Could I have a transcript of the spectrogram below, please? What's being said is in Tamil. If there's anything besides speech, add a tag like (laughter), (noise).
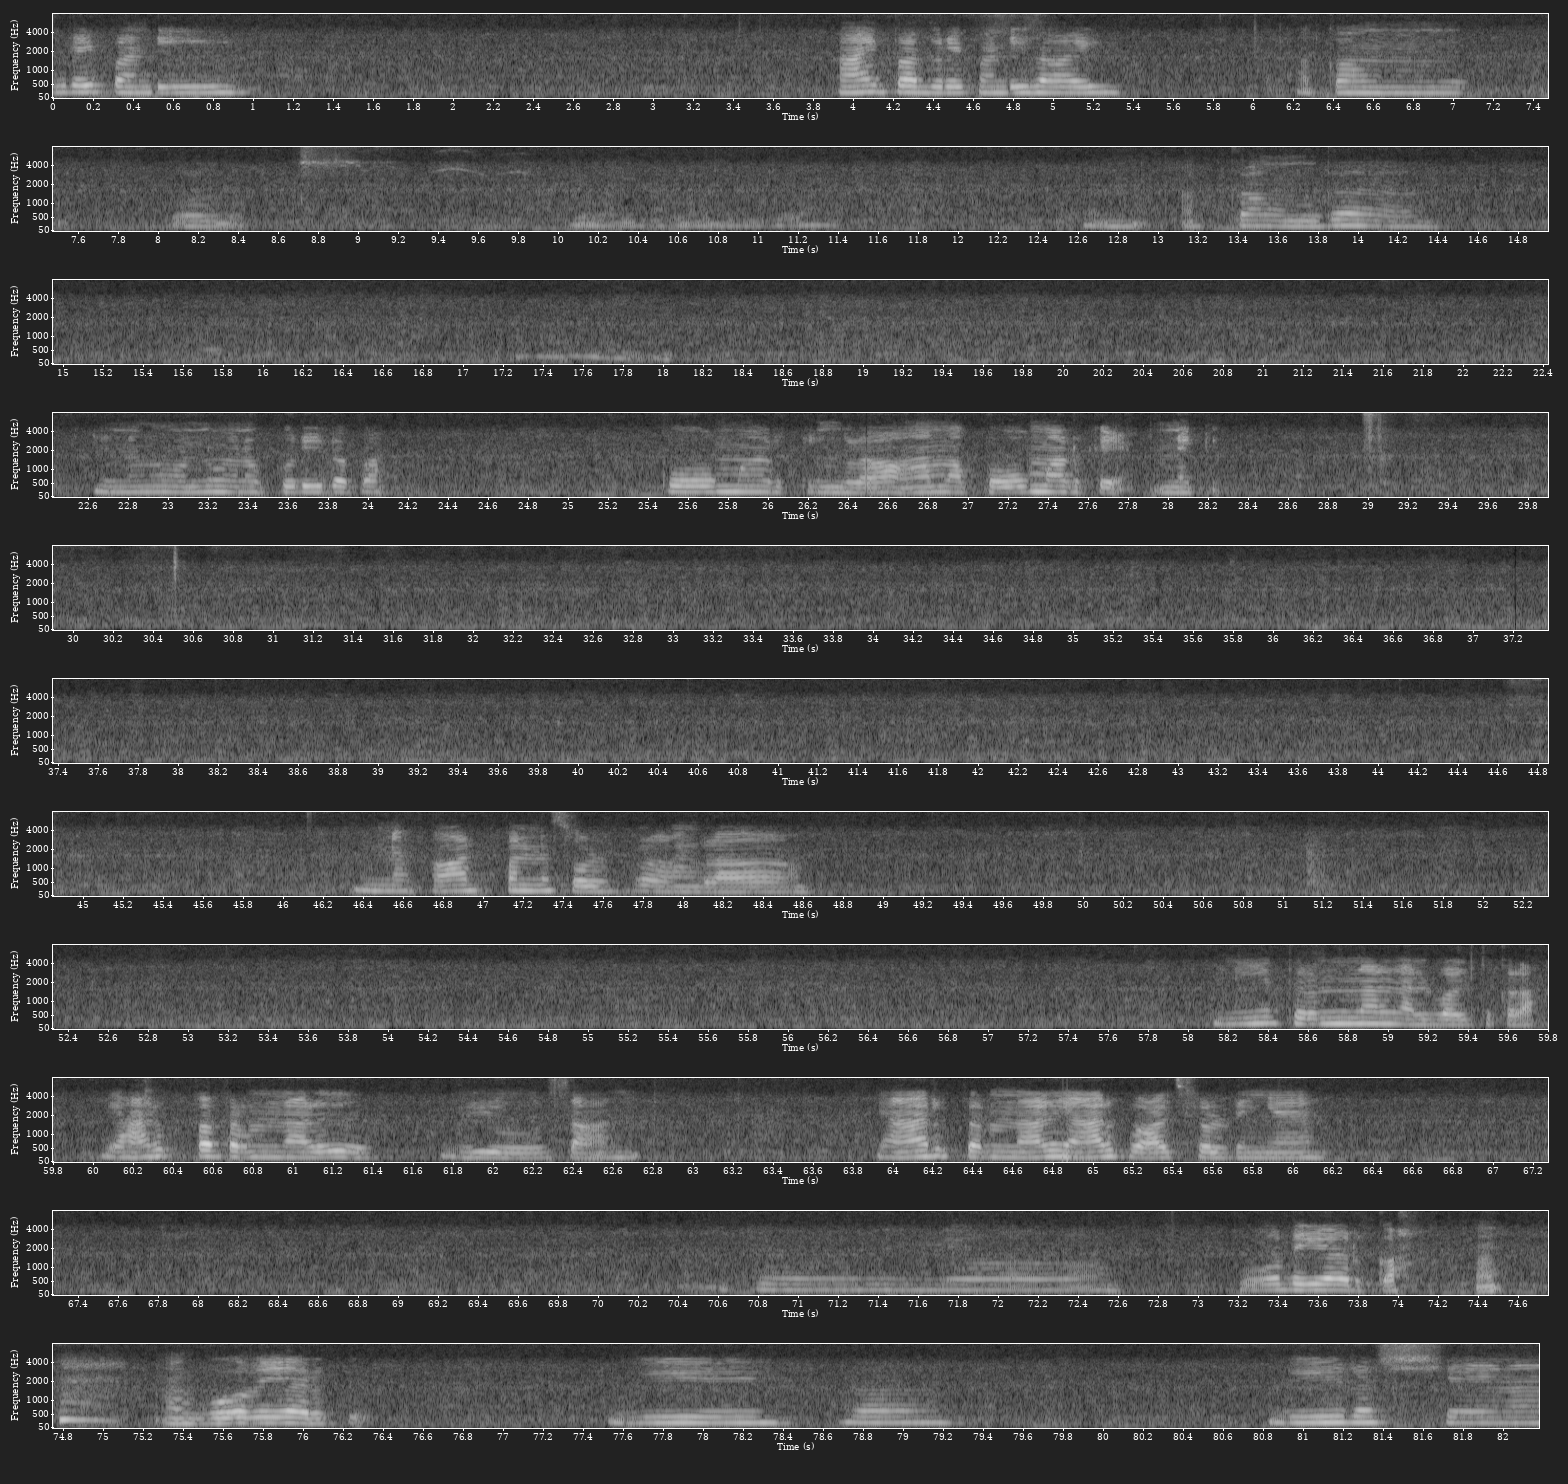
துரைப்பாண்டி ஹாய்ப்பா துரைப்பாண்டி ஹாய் அக்கா அக்கா உங்க என்னங்க ஒன்றும் எனக்கு புரியலப்பா. கோவமாக இருக்கீங்களா? ஆமாம் கோவமாக இருக்கேன் இன்னைக்கு. என்ன ஹாட் பண்ண சொல்கிறாங்களா இனிய பிறந்தநாள் நல்வாழ்த்துக்கலாம் யாருக்குப்பா பிறந்தநாள்? ஐயோ சாமி. யாருக்கு பிறந்தநாள்? யாருக்கு வாழ்த்து சொல்கிறீங்க போதையாக இருக்கா? கோவையாக இருக்குது வீரசேனா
